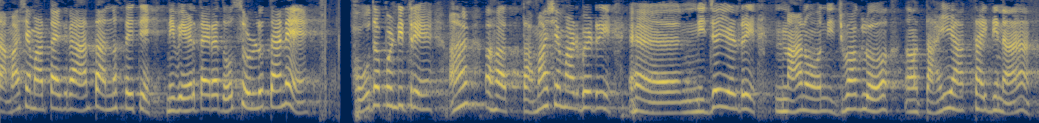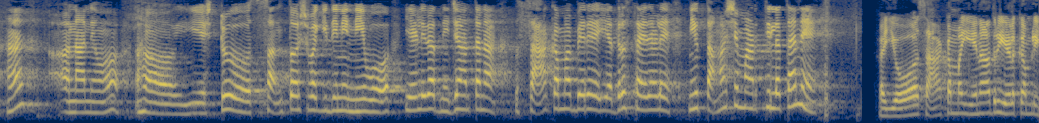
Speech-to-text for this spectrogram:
ತಮಾಷೆ ಮಾಡ್ತಾ ಇದ್ದೀರಾ ಅಂತ ಅನ್ನಿಸ್ತೈತಿ. ನೀವು ಹೇಳ್ತಾ ಇರೋದು ಸುಳ್ಳು ತಾನೇ. ಹೌದಾ ಪಂಡಿತ್ರೆ? ತಮಾಷೆ ಮಾಡಬೇಡ್ರಿ. ನಿಜ ಹೇಳ್ರಿ. ನಾನು ನಿಜವಾಗ್ಲೂ ತಾಯಿ ಆಗ್ತಾ ಇದ್ದೀನ? ನಾನು ಎಷ್ಟು ಸಂತೋಷವಾಗಿದ್ದೀನಿ ನೀವು ಹೇಳಿರೋದು ನಿಜ ಅಂತನ? ಸಾಕಮ್ಮ ಬೇರೆ ಎದುರಿಸ್ತಾ ಇದ್ದಾಳೆ. ನೀವು ತಮಾಷೆ ಮಾಡ್ತಿಲ್ಲ ತಾನೇ? ಅಯ್ಯೋ, ಸಾಕಮ್ಮ, ಏನಾದರೂ ಹೇಳ್ಕಂಬ್ಲಿ.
